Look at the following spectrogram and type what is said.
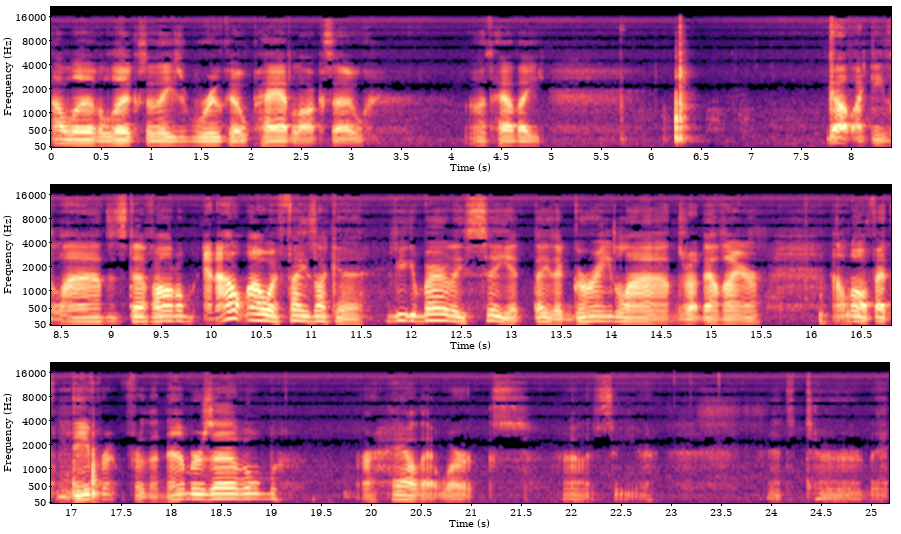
I love the looks of these Ruko padlocks though. That's how they got like these lines and stuff on them. And I don't know if they's like a, if you can barely see it, these are green lines right down there. I don't know if that's different for the numbers of them or how that works. Oh, let's see here. Let's turn that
